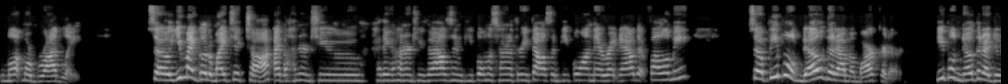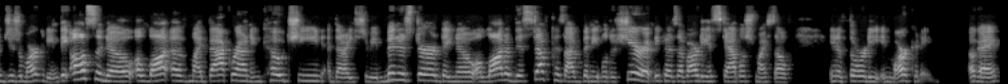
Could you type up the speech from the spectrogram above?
lot more broadly. So you might go to my TikTok. I have 102, I think 102,000 people, almost 103,000 people on there right now that follow me. So people know that I'm a marketer people know that I do digital marketing. They also know a lot of my background in coaching, that I used to be a minister. They know a lot of this stuff because I've been able to share it because I've already established myself in authority in marketing. Okay.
